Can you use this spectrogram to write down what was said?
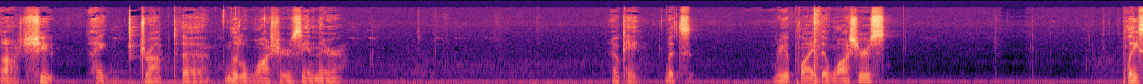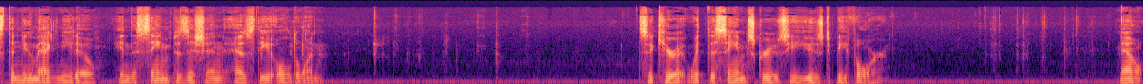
Oh shoot, I dropped the little washers in there. Okay, let's reapply the washers Place the new magneto in the same position as the old one. Secure it with the same screws you used before. Now,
